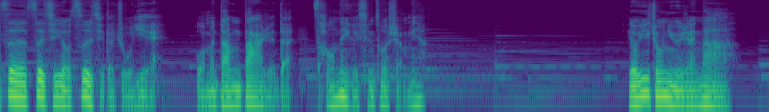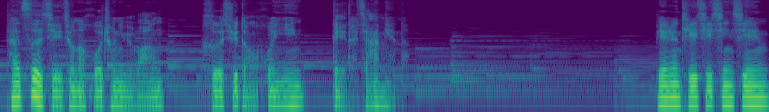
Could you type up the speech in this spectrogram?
子自己有自己的主意，我们当大人的操那个心做什么呀？”有一种女人呐，她自己就能活成女王，何须等婚姻给她加冕呢？别人提起欣欣，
